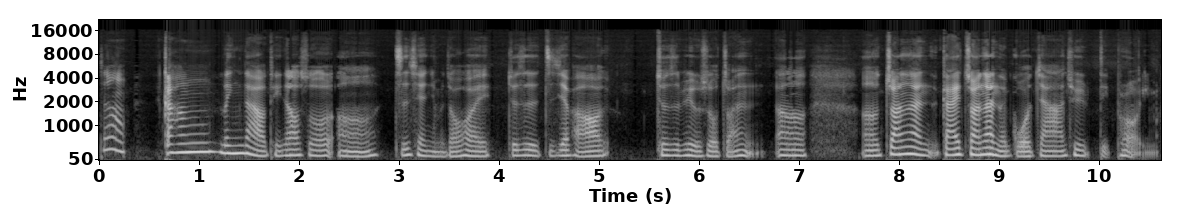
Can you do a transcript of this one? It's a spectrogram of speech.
这样，刚刚 Linda 有提到说，嗯，之前你们都会就是直接跑到，就是譬如说专，嗯嗯，专案该专案的国家去 deploy 嘛。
